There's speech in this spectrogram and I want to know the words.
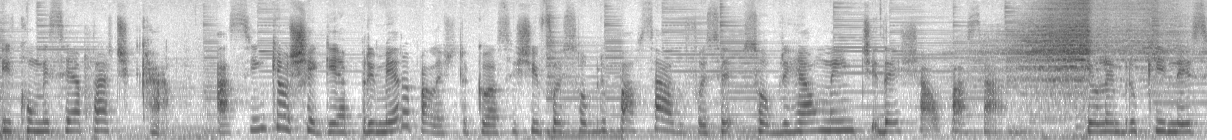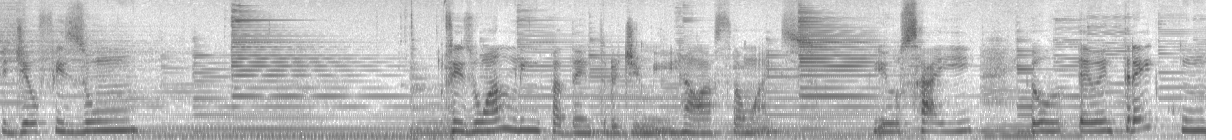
e comecei a praticar. Assim que eu cheguei, a primeira palestra que eu assisti foi sobre o passado, foi sobre realmente deixar o passado. Eu lembro que nesse dia eu fiz um fiz uma limpa dentro de mim em relação a isso. Eu saí, eu, eu entrei com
